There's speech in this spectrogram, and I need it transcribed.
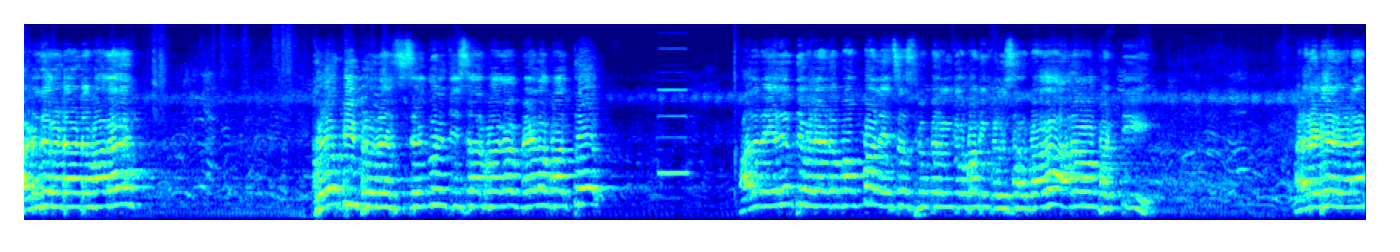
அடுத்த கட்டாட்டமாக கோபி பிரதர்ஸ் செங்குறிச்சி சார்பாக பார்த்து அதனை எதிர்த்து விளையாடும் அம்பாள் எஸ் எஸ் கபடி குழு சார்பாக அரவம்பட்டி பட்டி ரெடியா இருக்கணே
